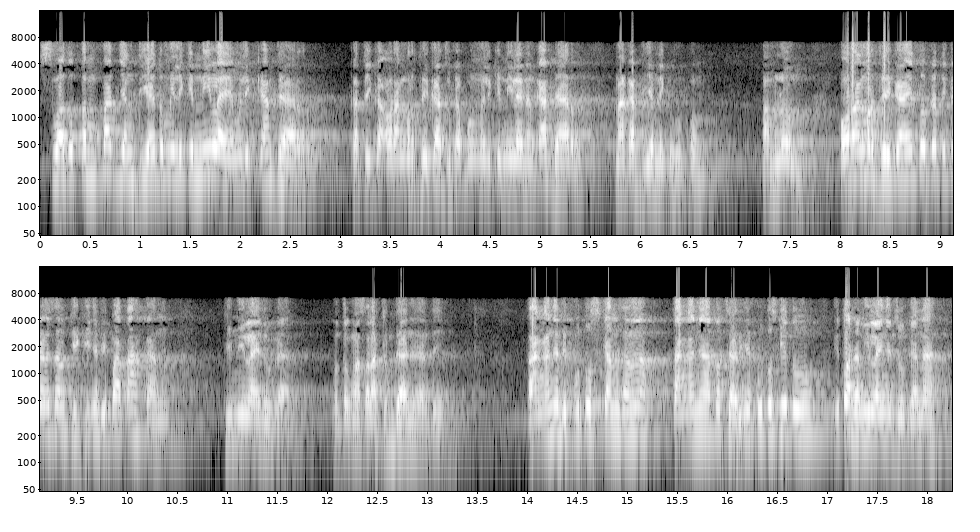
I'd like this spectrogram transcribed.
suatu tempat yang dia itu memiliki nilai, memiliki kadar. Ketika orang merdeka juga memiliki nilai dan kadar, maka dia memiliki hukum. Paham belum? Orang merdeka itu ketika misalnya giginya dipatahkan, dinilai juga untuk masalah dendanya nanti. Tangannya diputuskan misalnya, tangannya atau jarinya putus gitu, itu ada nilainya juga. Nah,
